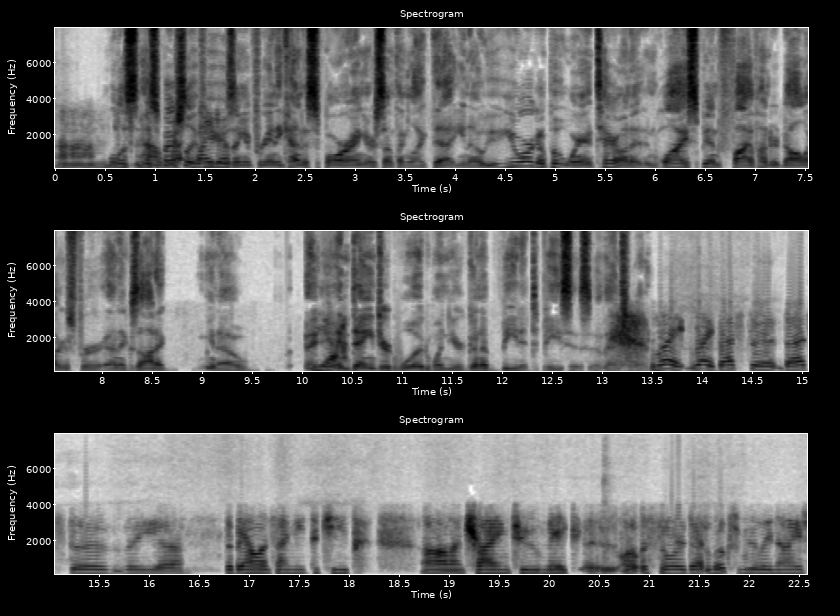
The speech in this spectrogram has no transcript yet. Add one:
Um, Well, es- uh, especially wh- if you're using it for any kind of sparring or something like that, you know, you, you are going to put wear and tear on it. And why spend five hundred dollars for an exotic, you know, Yeah. endangered wood when you're going to beat it to pieces eventually? Right, right. That's the that's the the uh, the balance I need to keep. Um, I'm trying to make a, a sword that looks really nice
